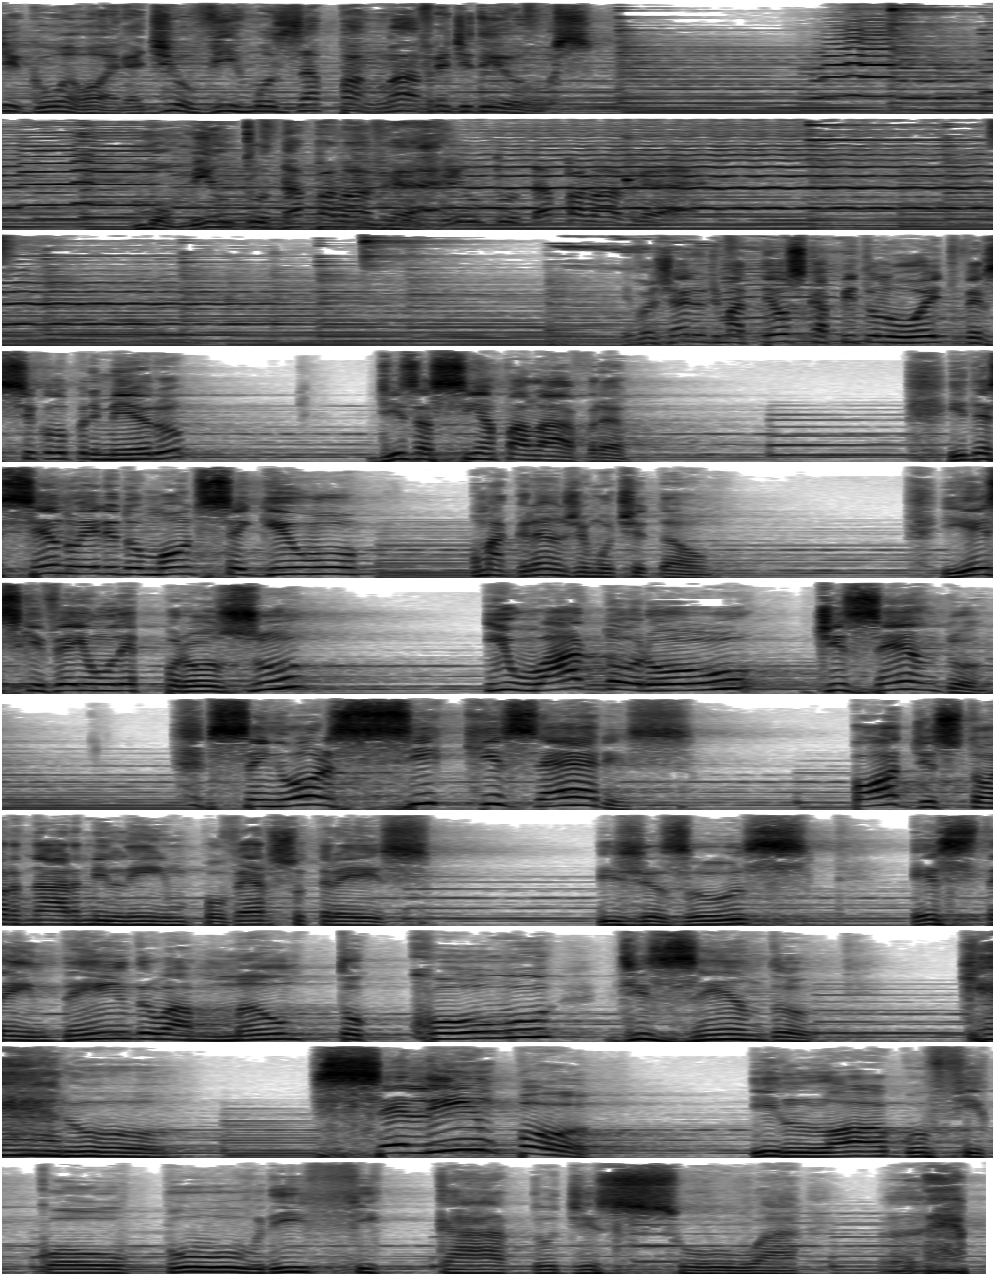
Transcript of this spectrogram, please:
chegou a hora de ouvirmos a palavra de Deus. Momento da palavra. Momento da palavra. Evangelho de Mateus, capítulo 8, versículo 1, diz assim a palavra: E descendo ele do monte, seguiu-o uma grande multidão. E eis que veio um leproso e o adorou, dizendo: Senhor, se quiseres, podes tornar-me limpo. Verso 3. E Jesus, estendendo a mão, tocou-o, dizendo: Quero ser limpo. E logo ficou purificado de sua lepra.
